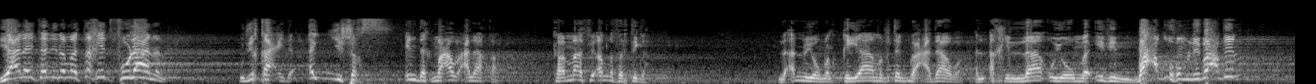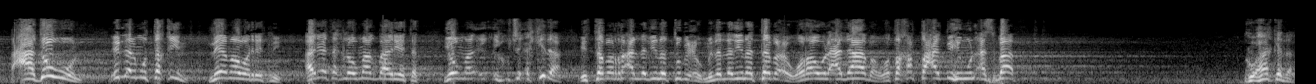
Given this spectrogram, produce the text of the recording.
يا ليتني لم أتخذ فلانا. ودي قاعدة. أي شخص عندك معه علاقة كان ما في الله فارتقى لأنه يوم القيامة بتقبع عداوة. الأخلاء يومئذ بعضهم لبعض عدو إلا المتقين. ليه ما وريتني؟ أريتك لو ما أريتك. يوم كده يتبرع الذين اتبعوا من الذين اتبعوا ورأوا العذاب وتقطعت بهم الأسباب. وهكذا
